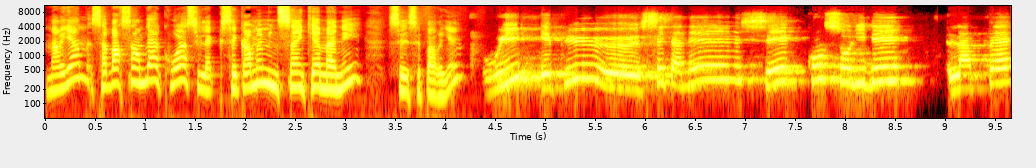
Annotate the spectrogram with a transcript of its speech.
Mariam, ça va ressembler à quoi? C'est quand même une cinquième année, c'est pas rien? Oui, et puis euh, cette année, c'est consolider la paix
